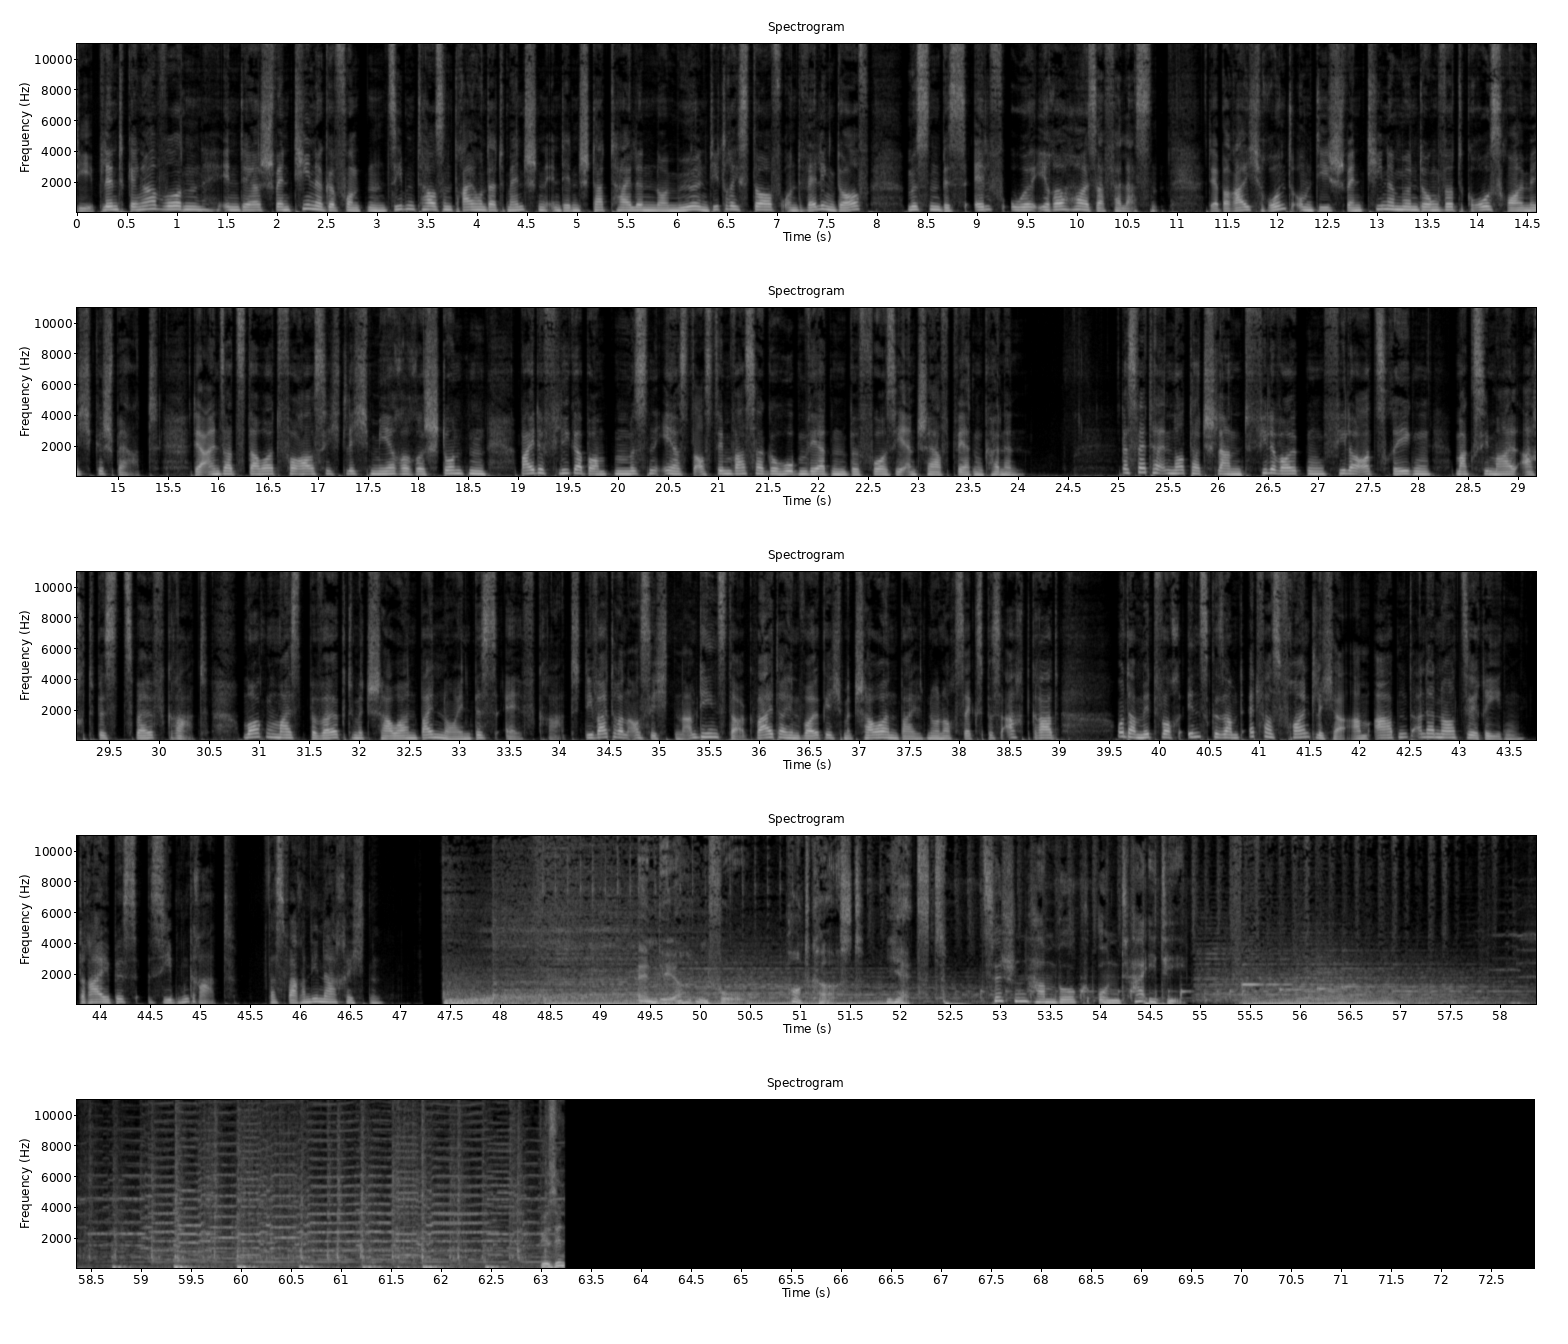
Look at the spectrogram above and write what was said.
Die Blindgänger wurden in der Schwentine gefunden. 7300 Menschen in den Stadtteilen Neumühlen, Dietrichsdorf und Wellingdorf müssen bis 11 Uhr ihre Häuser verlassen. Der Bereich rund um die Schwentine-Mündung wird großräumig gesperrt. Der Einsatz dauert voraussichtlich mehrere Stunden. Beide Fliegerbomben müssen erst aus dem Wasser gehoben werden, bevor sie entschärft werden können. Das Wetter in Norddeutschland, viele Wolken, vielerorts Regen, maximal 8 bis 12 Grad. Morgen meist bewölkt mit Schauern bei 9 bis 11 Grad. Die weiteren Aussichten am Dienstag weiterhin wolkig mit Schauern bei nur noch 6 bis 8 Grad und am Mittwoch insgesamt etwas freundlicher, am Abend an der Nordsee Regen 3 bis 7 Grad. Das waren die Nachrichten. NDR Info Podcast jetzt zwischen Hamburg und Haiti.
